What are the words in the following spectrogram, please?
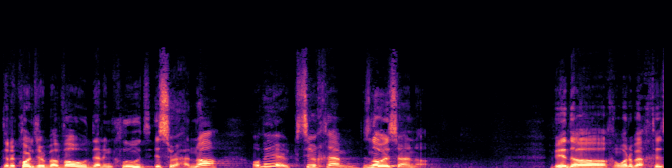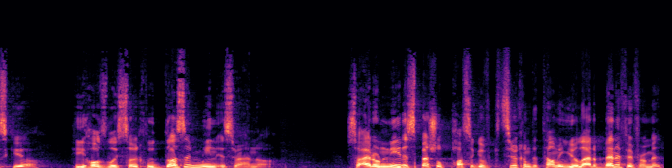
that according to Rabavo, that includes Isra Hana, over here, Ksirchem, there's no Isra Hana. Vidach, and what about Chizkiah? He holds Loisaichlu doesn't mean Isra Hana. So I don't need a special pasuk of Ksirchem to tell me you're allowed to benefit from it.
